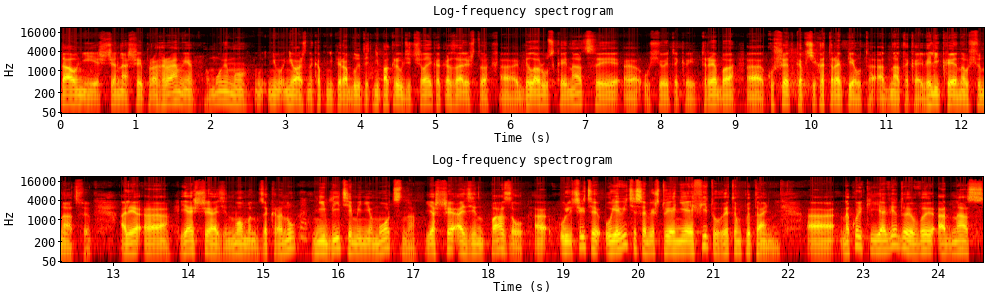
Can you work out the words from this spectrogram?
даўней яшчэ нашай праграме по-моему ну, неважно каб не пераблытаць не пакрыўдзіць чалавека казалі што беларускай нацыі ўсёй такой трэба кушетка псіхатэрапeuта адна такая вялікая на ўсю нацыю. Але я яшчэ адзін момант закрану. Не біце мяне моцна яшчэ адзін пазл. Улічыце уявіце сабе што я не афіт у гэтым пытанні наколькі я ведаю вы адна з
